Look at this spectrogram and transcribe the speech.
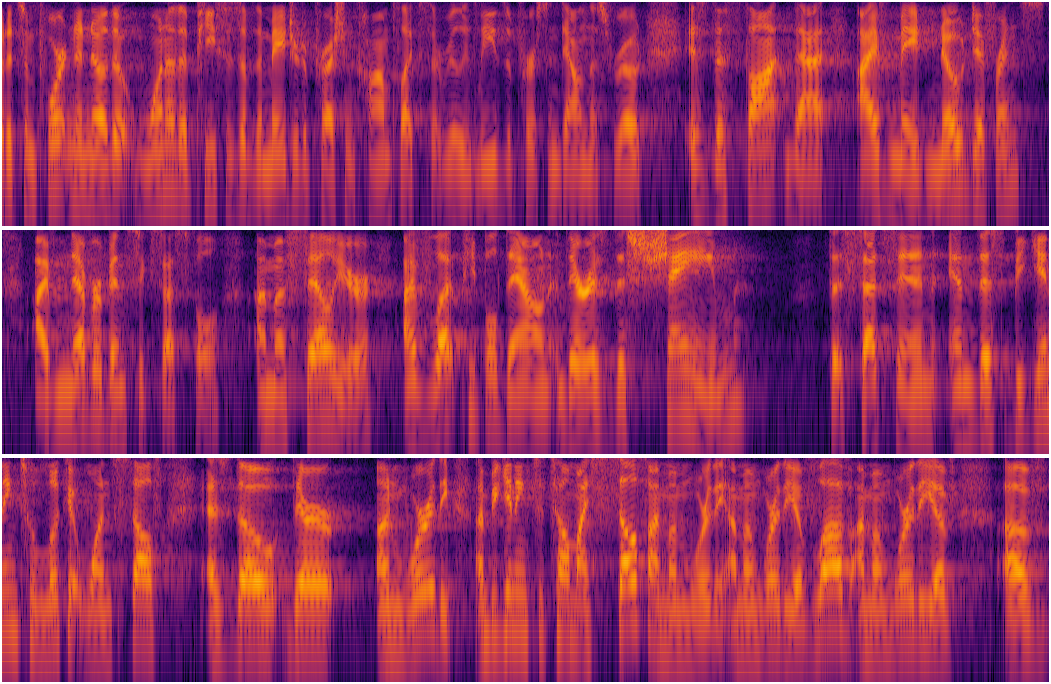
But it's important to know that one of the pieces of the major depression complex that really leads a person down this road is the thought that I've made no difference, I've never been successful, I'm a failure, I've let people down. There is this shame that sets in, and this beginning to look at oneself as though there unworthy. I'm beginning to tell myself I'm unworthy. I'm unworthy of love. I'm unworthy of, of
